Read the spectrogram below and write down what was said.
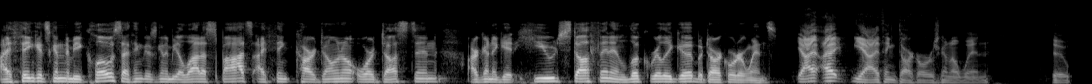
I think it's gonna be close. I think there's gonna be a lot of spots. I think Cardona or Dustin are gonna get huge stuff in and look really good, but Dark Order wins. Yeah, I, I yeah, I think Dark Order is gonna win too.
